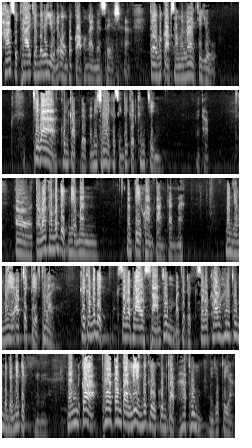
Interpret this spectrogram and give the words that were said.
พาร์ทสุดท้ายจะไม่ได้อยู่ในองค์ประกอบของ iMessage ฮะแต่องค์ประกอบสองอันแรกจะอยู่ ที่ว่าคุณกลับดึกอันนี้ใช่คือสิ่งที่เกิดขึ้นจริงนะครับเอ่อแต่ว่าคำว่าดึกเนี่ยมันมันตีความต่างกันนะ มันยังไม่ objective เท่าไหร่ คือคำว่าดึกสำหรับเราสามทุ่มอาจจะดึกสำหรับเขาห้าทุ่มมันยังไม่ดึกนะนะงั้นก็ถ้าต้องการเลี่ยงก็คือคุณกลับห้าทุ่มยกตัวอย่าง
